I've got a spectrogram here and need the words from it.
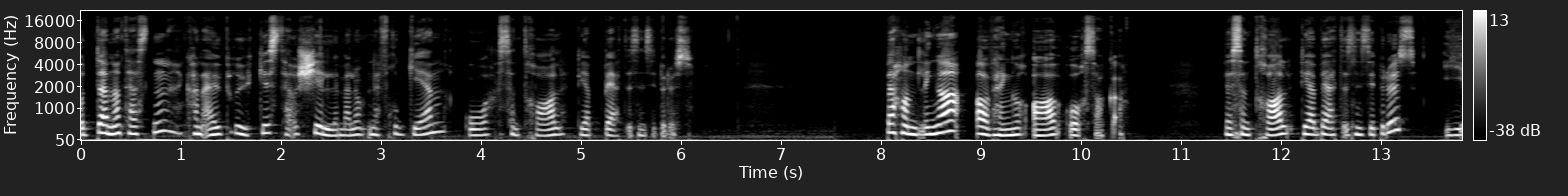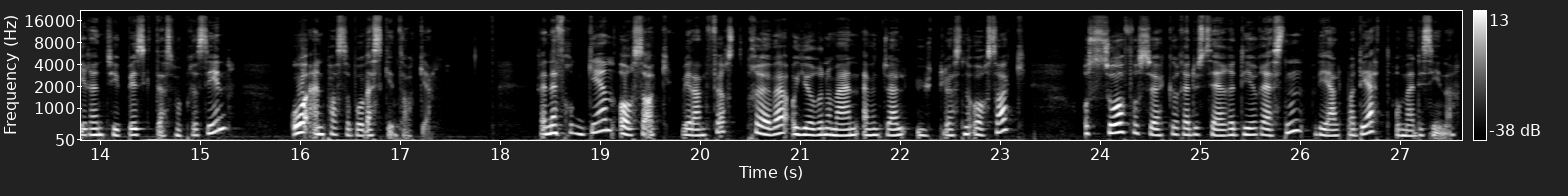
Og denne testen kan også brukes til å skille mellom nefrogen og sentral diabetes insipidus. Behandlinga avhenger av årsaker. Ved sentral diabetes insipidus gir en typisk desmopresin, og en passer på væskeinntaket. Ved nefrogen årsak vil en først prøve å gjøre noe med en eventuell utløsende årsak, og så forsøke å redusere diuresen ved hjelp av diett og medisiner.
